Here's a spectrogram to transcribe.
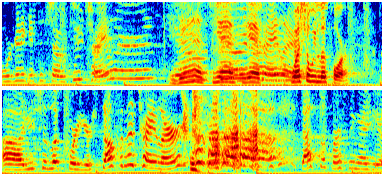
we're gonna get to show two trailers. Two, Yes, two yes, yes. Trailers. What should we look for? Uh, you should look for yourself in the trailer. That's the first thing I do.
